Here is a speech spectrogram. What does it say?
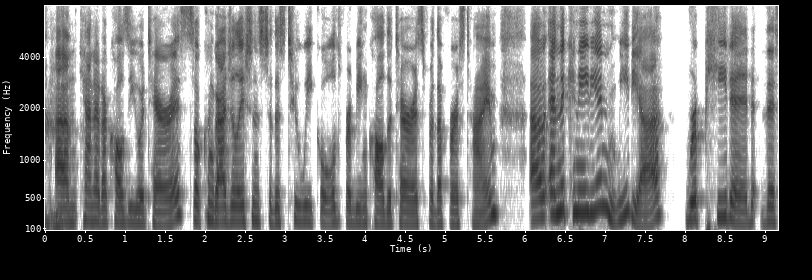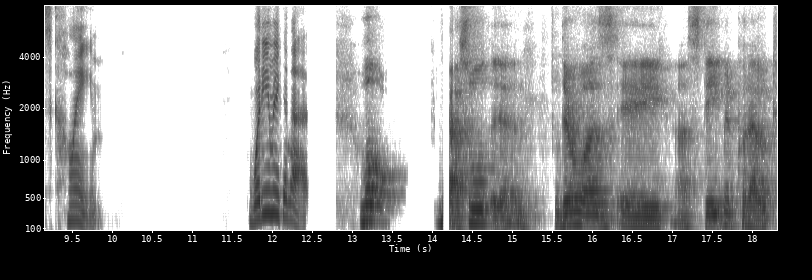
mm-hmm. um, Canada calls you a terrorist? So congratulations to this two week old for being called a terrorist for the first time. Uh, and the Canadian Canadian media repeated this claim. What do you make of that? Well, yeah, so uh, there was a, a, statement put out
